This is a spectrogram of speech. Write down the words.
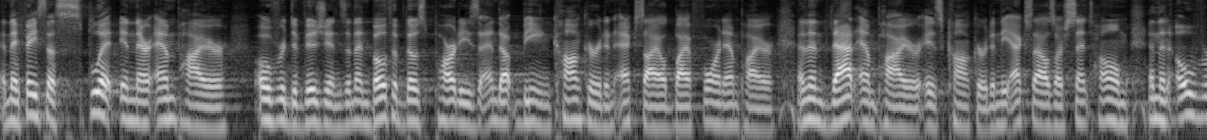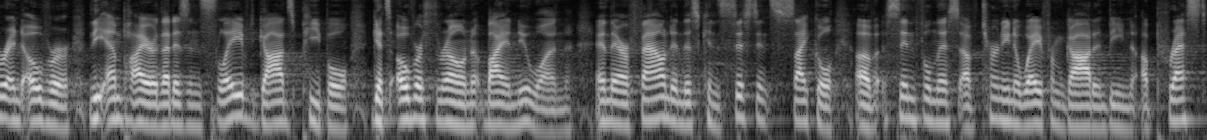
And they face a split in their empire over divisions. And then both of those parties end up being conquered and exiled by a foreign empire. And then that empire is conquered, and the exiles are sent home. And then over and over, the empire that has enslaved God's people gets overthrown by a new one. And they are found in this consistent cycle of sinfulness, of turning away from God and being oppressed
